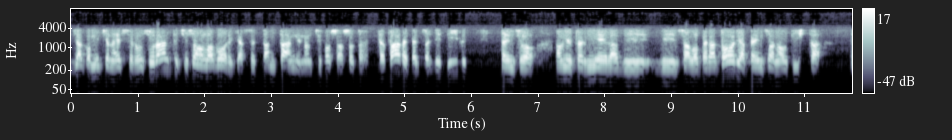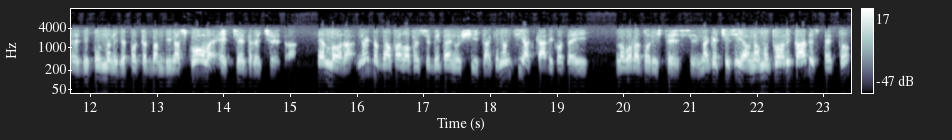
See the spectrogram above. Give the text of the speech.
già cominciano a essere usuranti, ci sono lavori che a 70 anni non si possono assolutamente fare, penso agli edili, penso a un'infermiera di, di sala operatoria, penso a un autista eh, di pullman che porta il bambino a scuola, eccetera, eccetera. E allora noi dobbiamo fare la flessibilità in uscita che non sia a carico dei lavoratori stessi, ma che ci sia una mutualità rispetto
